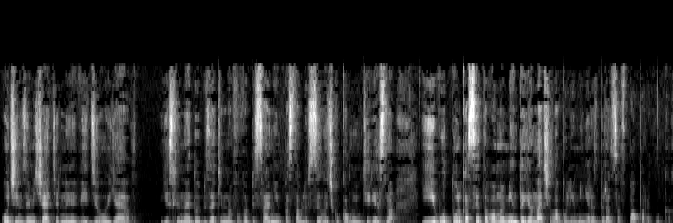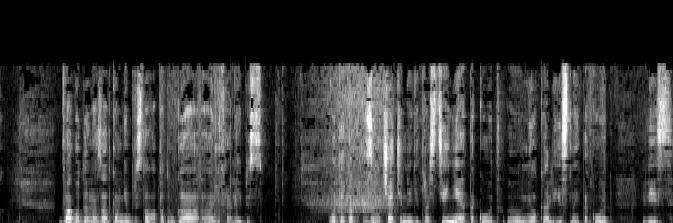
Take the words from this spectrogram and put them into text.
Очень замечательные видео, я если найду, обязательно в описании поставлю ссылочку, кому интересно. И вот только с этого момента я начала более-менее разбираться в папоротниках. Два года назад ко мне прислала подруга э, нефролепис. Вот этот замечательный вид растения, такой вот э, мелколистный, такой вот весь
